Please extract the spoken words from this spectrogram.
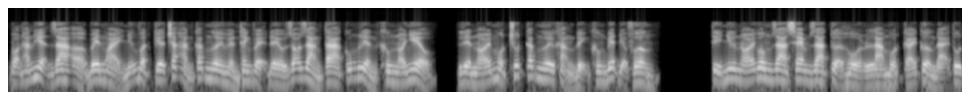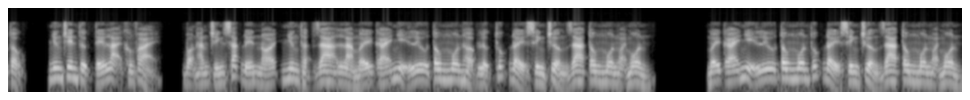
Bọn hắn hiện ra ở bên ngoài những vật kia chắc hẳn các ngươi huyền thanh vệ đều rõ ràng ta cũng liền không nói nhiều, liền nói một chút các ngươi khẳng định không biết địa phương. Tỷ như nói bông ra xem ra tựa hồ là một cái cường đại tu tộc nhưng trên thực tế lại không phải, bọn hắn chính xác đến nói, nhưng thật ra là mấy cái nhị lưu tông môn hợp lực thúc đẩy sinh trưởng ra tông môn ngoại môn. Mấy cái nhị lưu tông môn thúc đẩy sinh trưởng ra tông môn ngoại môn.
